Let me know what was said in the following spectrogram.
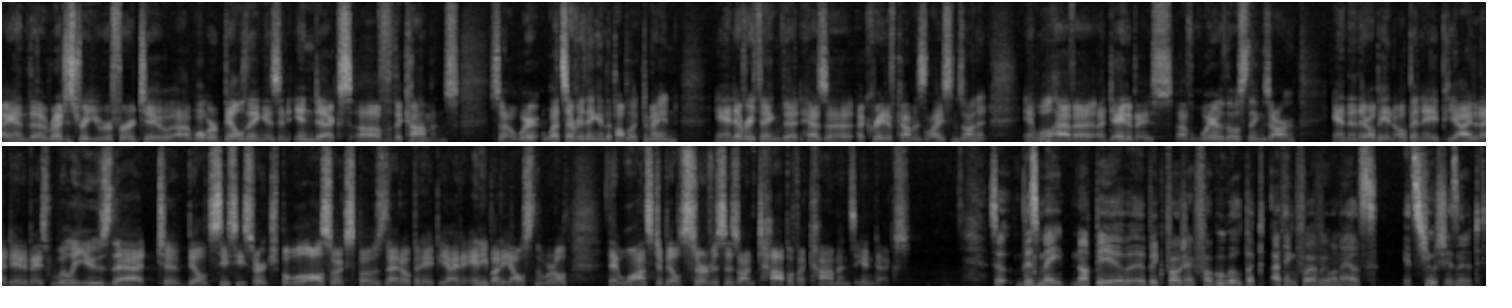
and the registry you referred to, uh, what we're building is an index of the commons. So where, what's everything in the public domain and everything that has a, a Creative Commons license on it. And we'll have a, a database of where those things are and then there will be an open API to that database. We'll use that to build CC Search, but we'll also expose that open API to anybody else in the world that wants to build services on top of a Commons index. So this may not be a, a big project for Google, but I think for everyone else, it's huge, isn't it?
